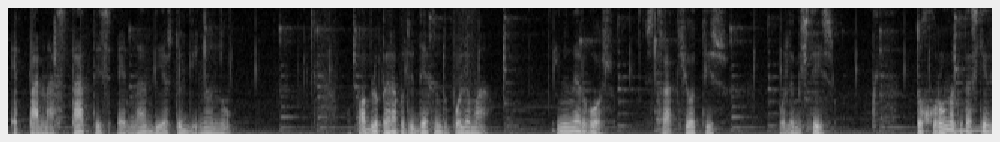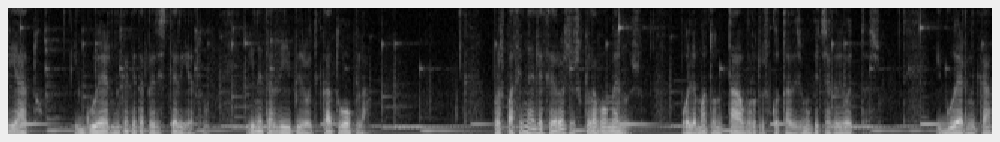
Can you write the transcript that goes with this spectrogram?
Επαναστάτης ενάντια στον κοινό νου. Ο Πάμπλο πέρα από την τέχνη του πολεμά. Είναι ενεργός. Στρατιώτης, πολεμιστής το χρώμα και τα σχέδιά του, η γκουέρνικα και τα περιστέρια του, είναι τα διυπηρωτικά του όπλα. Προσπαθεί να ελευθερώσει τους σκλαβωμένους, πολεμά τον τάβρο του σκοταδισμού και της αγριότητας. Η γκουέρνικα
